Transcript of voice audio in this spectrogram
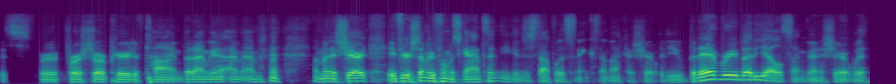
it's for, for a short period of time, but I'm gonna I'm I'm, I'm gonna share it. If you're somebody from Wisconsin, you can just stop listening because I'm not gonna share it with you. But everybody else, I'm gonna share it with.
